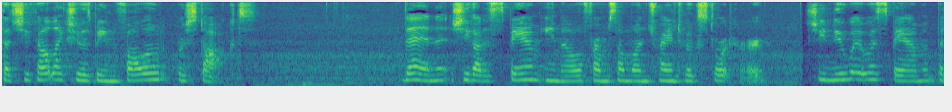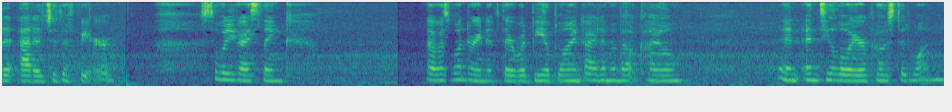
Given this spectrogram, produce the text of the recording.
that she felt like she was being followed or stalked. Then she got a spam email from someone trying to extort her. She knew it was spam, but it added to the fear. So, what do you guys think? I was wondering if there would be a blind item about Kyle. An NT lawyer posted one.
